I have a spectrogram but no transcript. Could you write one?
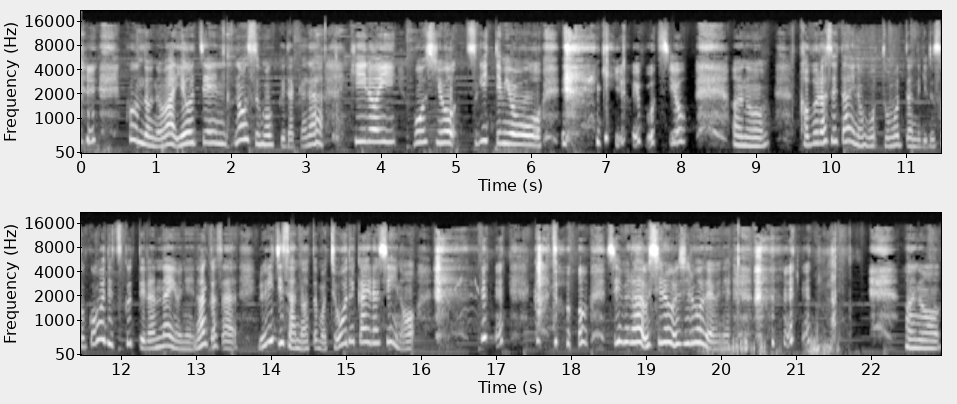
今度のは幼稚園のスモックだから、黄色い帽子を、次行ってみよう 黄色い帽子を、あの、かぶらせたいのと思ったんだけど、そこまで作ってらんないよね。なんかさ、ルイジさんの頭超でかいらしいの？加藤、志村、後ろ後ろだよね。あの、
